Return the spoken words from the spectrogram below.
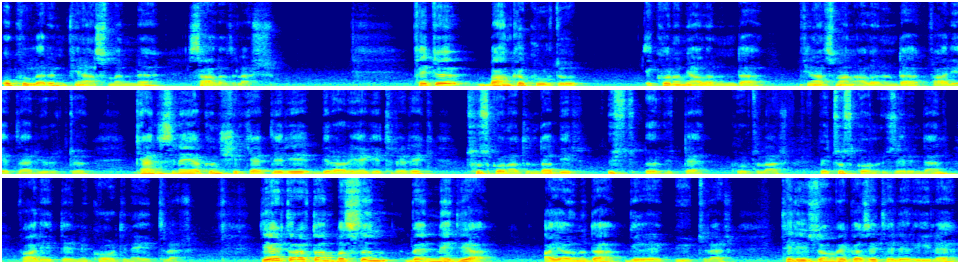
okulların finansmanını sağladılar. FETÖ banka kurdu, ekonomi alanında, finansman alanında faaliyetler yürüttü. Kendisine yakın şirketleri bir araya getirerek TUSKON adında bir üst örgütte kurdular ve TUSKON üzerinden faaliyetlerini koordine ettiler. Diğer taraftan basın ve medya ayağını da girerek büyüttüler. Televizyon ve gazeteleriyle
